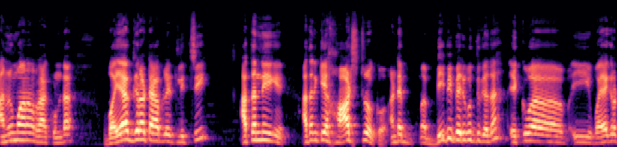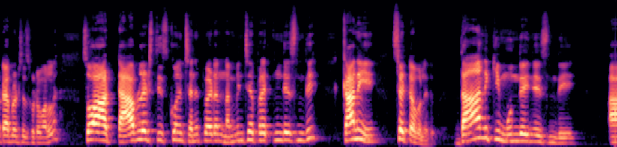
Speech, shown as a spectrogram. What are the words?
అనుమానం రాకుండా వయాగ్రా ట్యాబ్లెట్లు ఇచ్చి అతన్ని అతనికి హార్ట్ స్ట్రోక్ అంటే బీపీ పెరుగుద్ది కదా ఎక్కువ ఈ వయాగ్రా టాబ్లెట్స్ తీసుకోవడం వల్ల. సో ఆ టాబ్లెట్స్ తీసుకొని చనిపోయాడని నమ్మించే ప్రయత్నం చేసింది కానీ సెట్ అవ్వలేదు. దానికి ముందు ఏం చేసింది? ఆ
